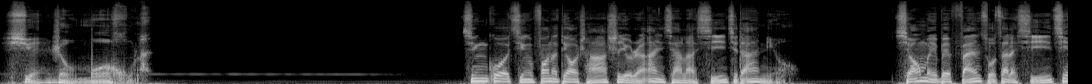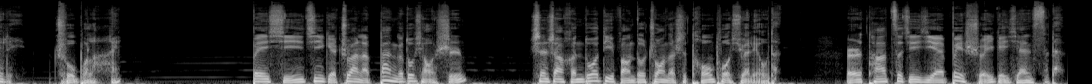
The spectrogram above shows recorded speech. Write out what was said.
血肉模糊了。经过警方的调查，是有人按下了洗衣机的按钮，小美被反锁在了洗衣机里，出不来。被洗衣机给转了半个多小时，身上很多地方都撞的是头破血流的，而她自己也被水给淹死的。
